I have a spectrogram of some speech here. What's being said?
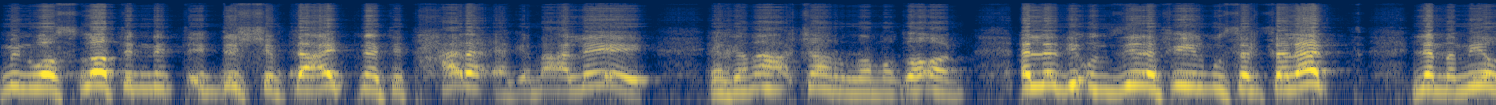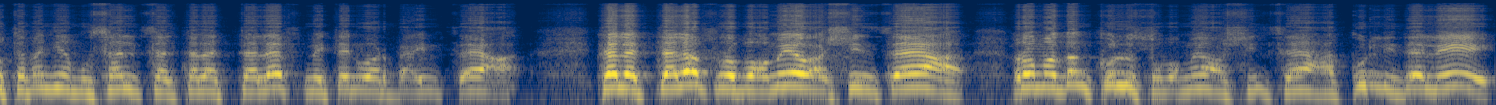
من وصلات النت الدش بتاعتنا تتحرق. يا جماعة ليه؟ يا جماعة شهر رمضان الذي أنزل فيه المسلسلات لما 108 مسلسل 3240 ساعة 3420 ساعة رمضان كله 720 ساعة كل ده ليه؟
